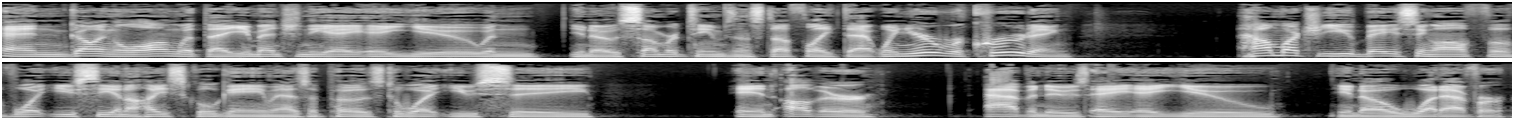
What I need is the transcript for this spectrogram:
And going along with that, you mentioned the AAU and you know summer teams and stuff like that. When you're recruiting, how much are you basing off of what you see in a high school game as opposed to what you see in other avenues, AAU, you know, whatever?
